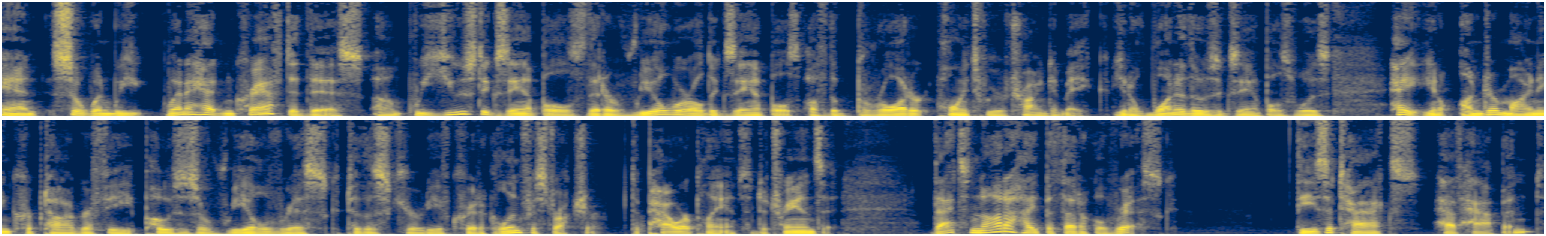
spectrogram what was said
And so when we went ahead and crafted this, um, we used examples that are real world examples of the broader points we were trying to make. You know, one of those examples was, hey, you know, undermining cryptography poses a real risk to the security of critical infrastructure, to power plants and to transit. That's not a hypothetical risk. These attacks have happened.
